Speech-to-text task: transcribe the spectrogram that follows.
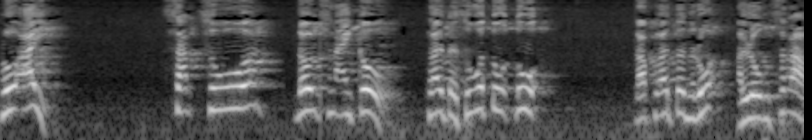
ព្រោះអីសត្វសួរដោយស្នែងគោផ្លូវទៅសួរទូទួដល់ផ្លូវទៅនរកអលងស្រោ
